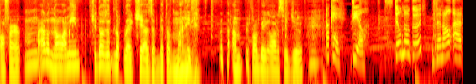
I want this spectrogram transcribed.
offer. Mm, I don't know. I mean, she doesn't look like she has a bit of money left. I'm, if I'm being honest with you. Okay, deal. Still no good? Then I'll add.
